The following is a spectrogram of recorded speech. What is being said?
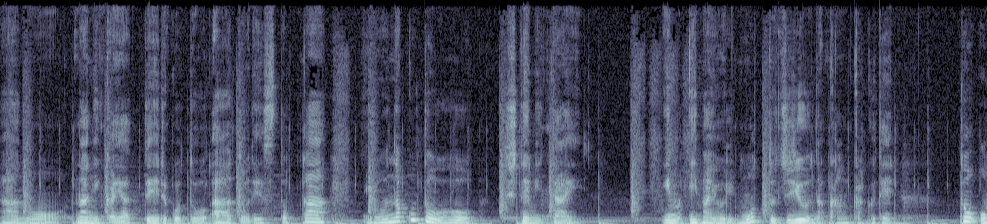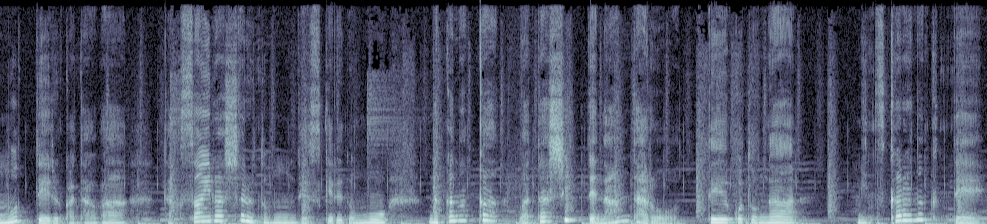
あの何かやっていることをアートですとかいろんなことをしてみたい。今今よりもっと自由な感覚でと思っている方はたくさんいらっしゃると思うんですけれどもなかなか私って何だろうっていうことが見つからなくて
